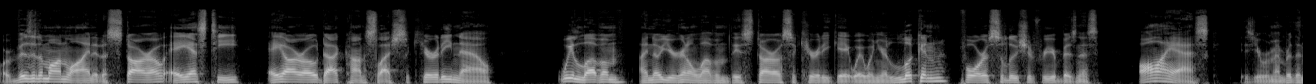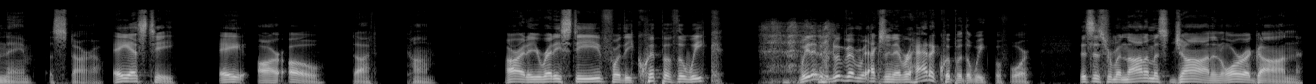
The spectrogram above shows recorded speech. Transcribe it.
or visit them online at Astaro, A-S-T-A-R-O dot com slash security now. We love them. I know you're going to love them. The Astaro Security Gateway. When you're looking for a solution for your business, all I ask is you remember the name, Astaro. A-S-T-A-R-O dot com. All right, are you ready, Steve, for the quip of the week? We didn't, we've actually never had a quip of the week before. This is from Anonymous John in Oregon.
